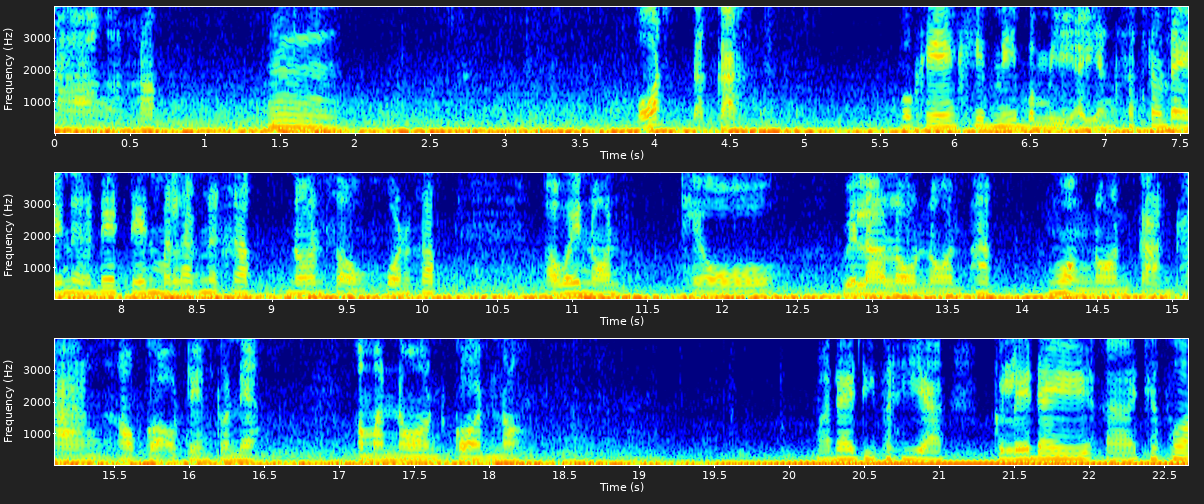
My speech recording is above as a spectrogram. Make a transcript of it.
ทางอะครับ อืมโอ๊ตดะกะ โอเค คลิปนี้บะมีอะไรอย่างสักเท่าใดเนอะได้เต็นท์มาแล้วนะครับ นอนสองคนครับ เอาไว้นอนแถว เวลาเรานอนพักง่วงนอนกลางทางเราก็เอาเต็นท์ตัวเนี้ยเอามานอนก่อนเนาะ มาได้ที่พัทยาก็เลยได้เฉพาะ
